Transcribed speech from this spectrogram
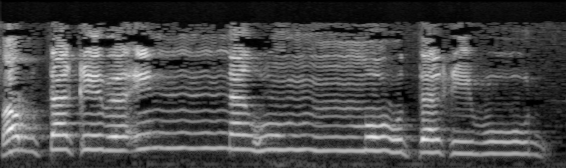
فارتقب إنهم مرتقبون.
